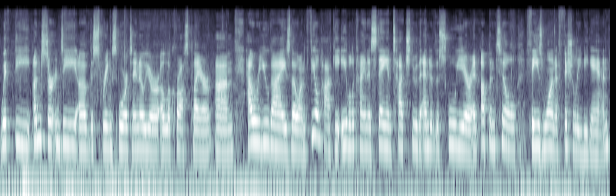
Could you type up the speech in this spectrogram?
with the uncertainty of the spring sports i know you're a lacrosse player um, how were you guys though on field hockey able to kind of stay in touch through the end of the school year and up until phase one officially began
